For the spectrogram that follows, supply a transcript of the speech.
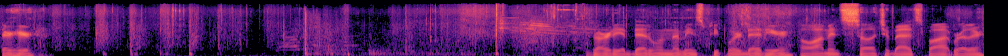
They're here. There's already a dead one. That means people are dead here. Oh, I'm in such a bad spot, brother.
